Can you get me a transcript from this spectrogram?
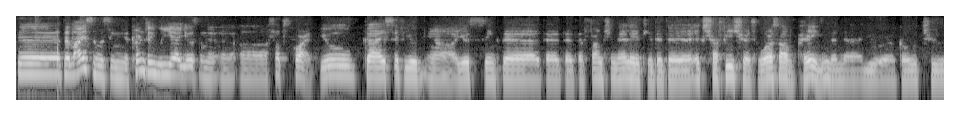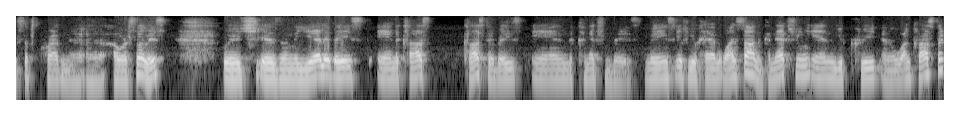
The the licensing currently we are using uh, uh, subscribe. You guys, if you uh, you think the the, the, the functionality, the, the extra features worth of paying, then uh, you uh, go to subscribe uh, our service, which is on the yearly based and class cluster based and connection based. Means if you have one sound connection and you create uh, one cluster,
